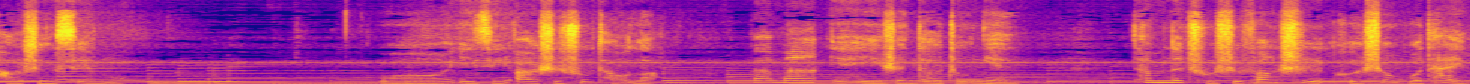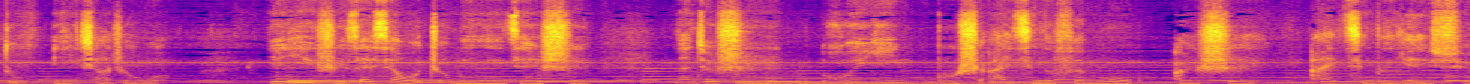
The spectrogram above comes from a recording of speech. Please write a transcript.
好生羡慕。已经二十出头了，爸妈也已人到中年，他们的处事方式和生活态度影响着我，也一直在向我证明一件事，那就是婚姻不是爱情的坟墓，而是爱情的延续。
